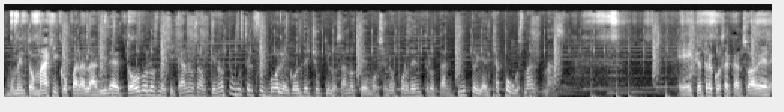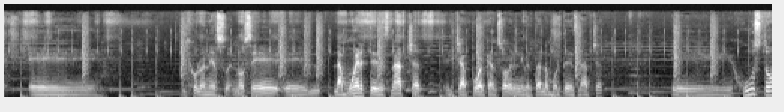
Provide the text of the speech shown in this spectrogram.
Un momento mágico para la vida de todos los mexicanos. Aunque no te guste el fútbol, el gol de Chucky Lozano te emocionó por dentro tantito y al Chapo Guzmán más. Eh, ¿Qué otra cosa alcanzó a ver? Eh, híjole, en eso, no sé, la muerte de Snapchat. El Chapo alcanzó a ver en libertad la muerte de Snapchat. Eh, justo,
